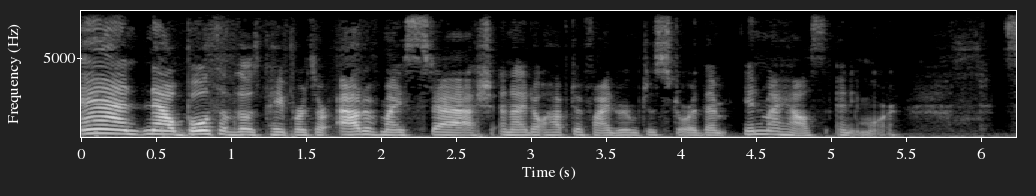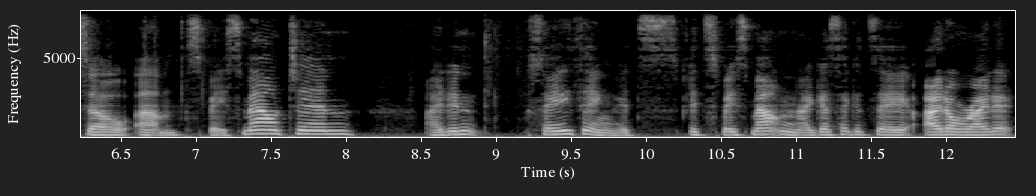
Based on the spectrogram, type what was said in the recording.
And now both of those papers are out of my stash and I don't have to find room to store them in my house anymore. So um, Space Mountain, I didn't say anything. It's it's Space Mountain. I guess I could say I don't write it.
